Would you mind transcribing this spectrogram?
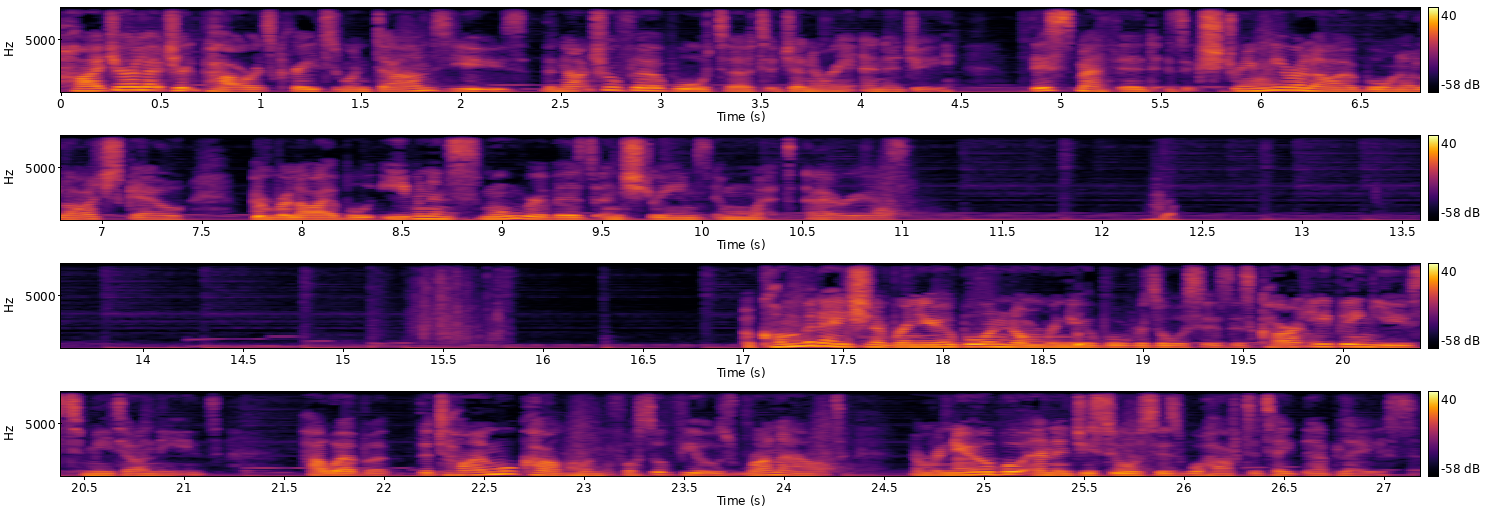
Hydroelectric power is created when dams use the natural flow of water to generate energy. This method is extremely reliable on a large scale and reliable even in small rivers and streams in wet areas. A combination of renewable and non-renewable resources is currently being used to meet our needs. However, the time will come when fossil fuels run out and renewable energy sources will have to take their place.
